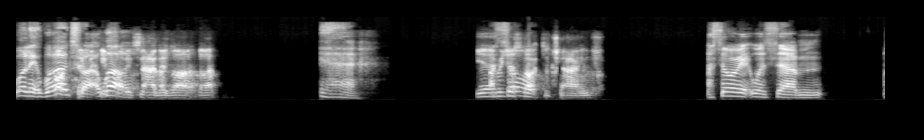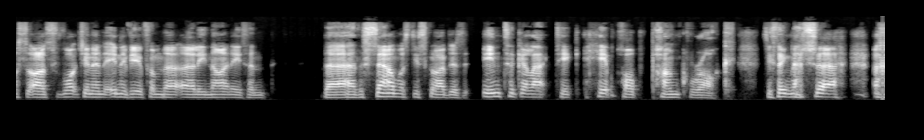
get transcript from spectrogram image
Well, it works, Well, right? it Well, sounded like that. yeah. Yeah, I we just like to change. I saw it was um so I was watching an interview from the early nineties and the the sound was described as intergalactic hip hop punk rock. Do you think that's a, a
